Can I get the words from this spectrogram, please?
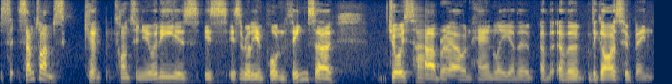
sometimes continuity is, is is a really important thing. So Joyce, Harbrow, and Hanley are the are the, are the, the guys who've been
